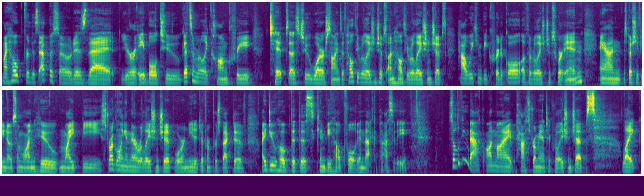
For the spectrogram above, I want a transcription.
my hope for this episode is that you're able to get some really concrete tips as to what are signs of healthy relationships, unhealthy relationships, how we can be critical of the relationships we're in, and especially if you know someone who might be struggling in their relationship or need a different perspective, I do hope that this can be helpful in that capacity. So looking back on my past romantic relationships, like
